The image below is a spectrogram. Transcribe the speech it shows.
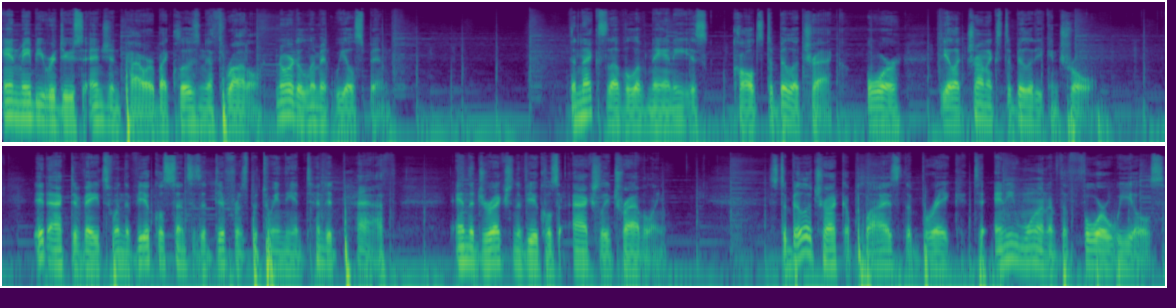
and maybe reduce engine power by closing the throttle in order to limit wheel spin. The next level of nanny is called StabiliTrak or the electronic stability control. It activates when the vehicle senses a difference between the intended path and the direction the vehicle is actually traveling. StabiliTrak applies the brake to any one of the four wheels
